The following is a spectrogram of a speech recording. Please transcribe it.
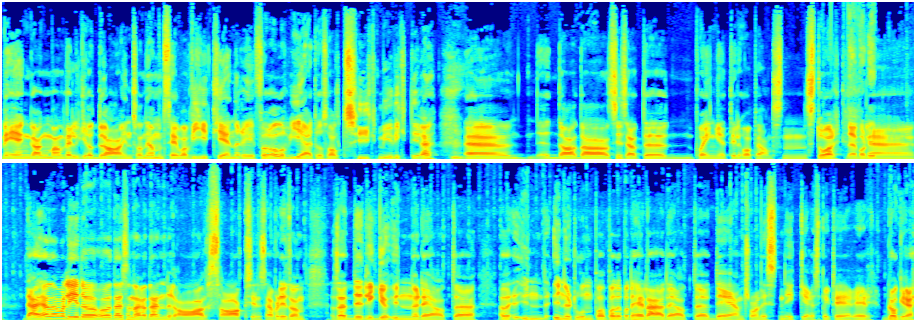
med en gang man velger å dra inn sånn Ja, men se hva vi tjener i forhold, og vi er tross alt sykt mye viktigere. Mm. da da syns jeg at poenget til HP Hansen står. Det er valid. Det er, ja, det er valid, og, og det, er sånn der, det er en rar sak, syns jeg. fordi sånn, altså, Det ligger jo under det at uh, Undertonen på, på, det, på det hele er det at uh, DN-journalisten ikke respekterer bloggere.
